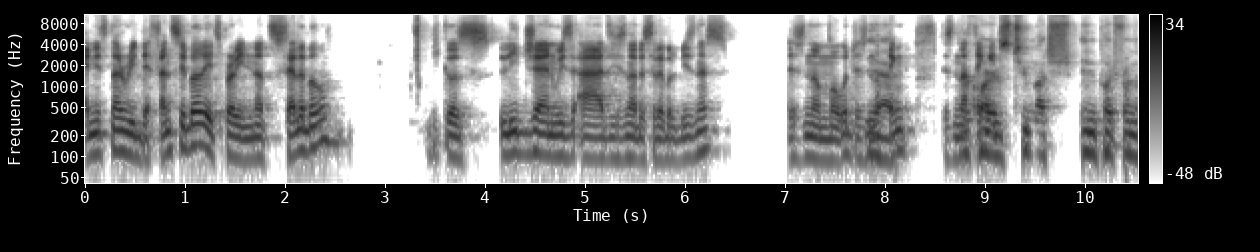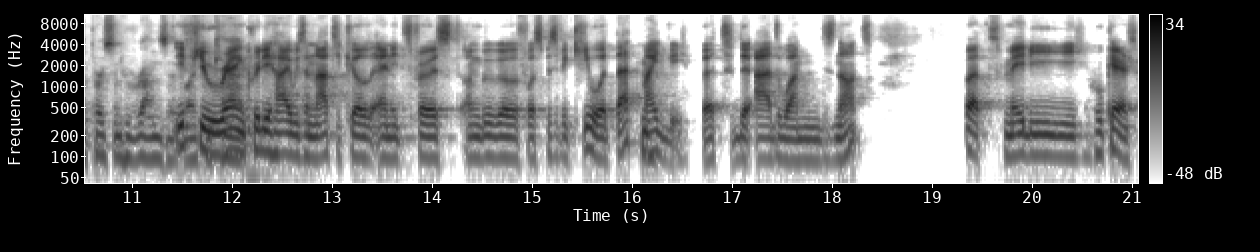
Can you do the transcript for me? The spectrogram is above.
and it's not really defensible. It's probably not sellable because lead gen with ads is not a sellable business. There's no moat. There's yeah. nothing. There's nothing. Requires too much input from the person who runs it. If like you rank really high with an article and it's first on Google for a specific keyword, that might be, but the ad one is not. But maybe who cares?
